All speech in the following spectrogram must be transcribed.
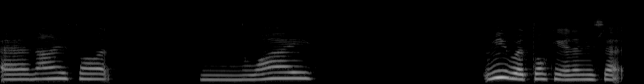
and I thought, mm, why? we were talking and then we said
